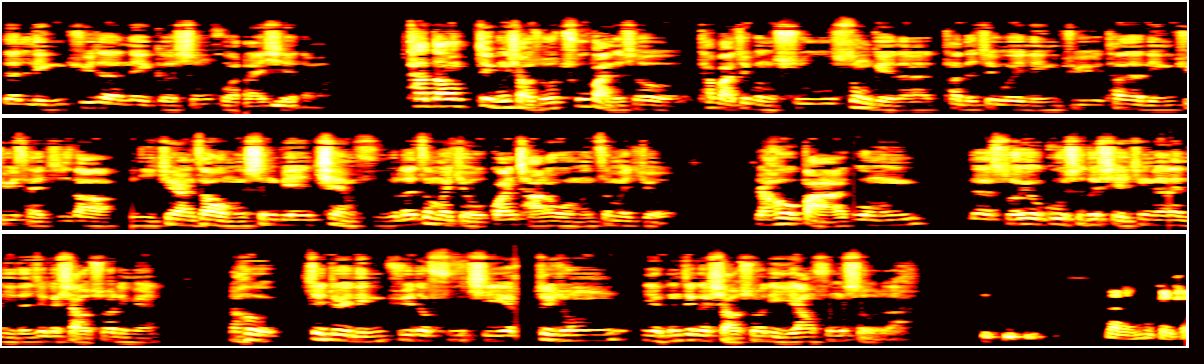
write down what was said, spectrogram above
的邻居的那个生活来写的嘛。他当这本小说出版的时候，他把这本书送给了他的这位邻居，他的邻居才知道你竟然在我们身边潜伏了这么久，观察了我们这么久，然后把我们的所有故事都写进了你的这个小说里面，然后这对邻居的夫妻最终也跟这个小说里一样分手了。那能不分手？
